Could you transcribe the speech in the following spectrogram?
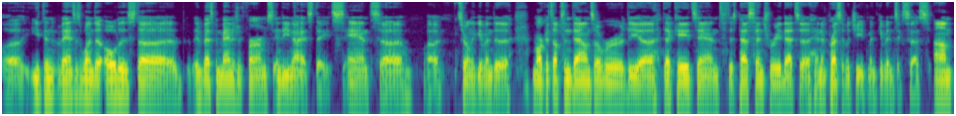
uh, Eaton Vance is one of the oldest uh, investment management firms in the United States, and uh, uh, certainly given the market's ups and downs over the uh, decades and this past century, that's an impressive achievement given success. Um,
